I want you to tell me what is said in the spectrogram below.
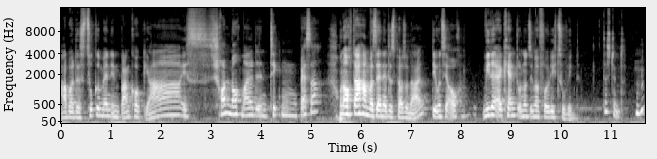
aber das Zuckerman in Bangkok, ja, ist schon nochmal den Ticken besser. Und auch da haben wir sehr nettes Personal, die uns ja auch wiedererkennt und uns immer fröhlich zuwinkt. Das stimmt. Mhm.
